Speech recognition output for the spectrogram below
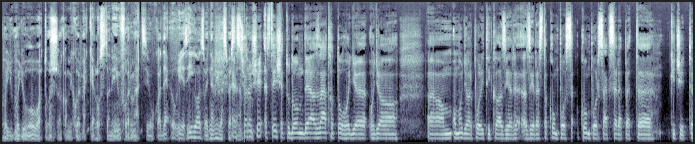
hogy, hogy óvatosak, amikor meg kell osztani információkat. De hogy ez igaz, vagy nem igaz, persze ezt nem tudom. Ezt én sem tudom, de az látható, hogy, hogy a, a, magyar politika azért, azért ezt a kompország szerepet kicsit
